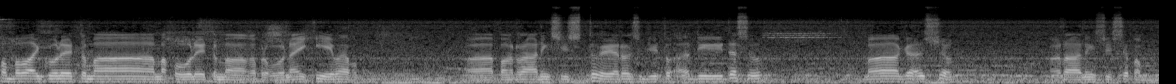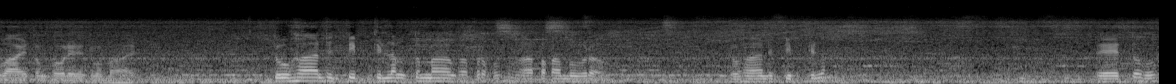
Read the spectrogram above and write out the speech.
pambabaeng kulay ito, mga makulay ito mga kapro. Nike, mga uh, pang running shoes to. Meron dito Adidas, oh. Magaan siya. Maraming siya, pambabae itong kulay nito babae. 250 lang itong mga kapro ko. Napakamura. oh. 250 lang. Ito, oh.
